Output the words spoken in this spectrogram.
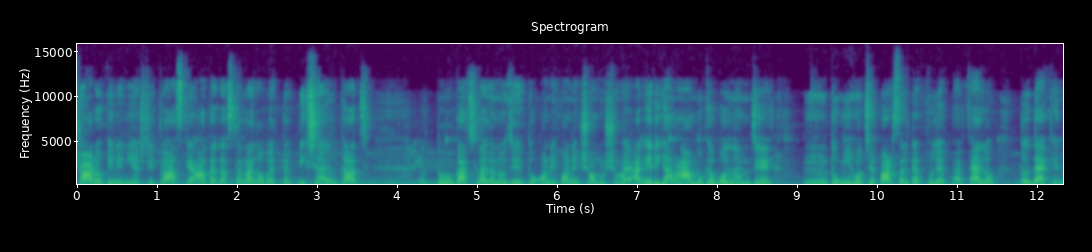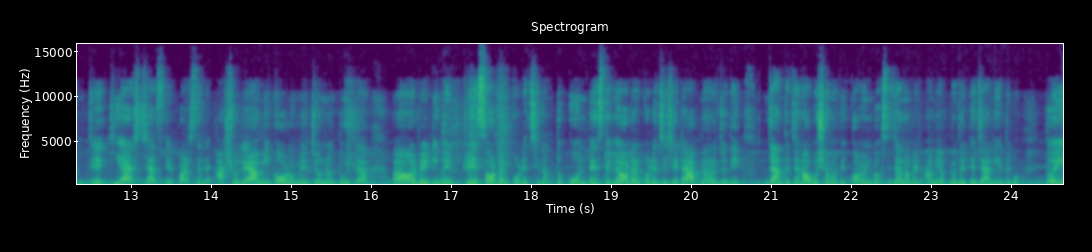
সারও কিনে নিয়ে আসছি। তো আজকে আতা গাছটা লাগাবো, একটা বিশাল কাজ তো গাছ লাগানো যেহেতু অনেক অনেক সমস্যা হয়। আর এদিকে আমার আম্মুকে বললাম যে তুমি হচ্ছে পার্সেলটা খুলে ফেলো। তো দেখেন যে কি আসছে আজকের পার্সেলে আসলে আমি গরমের জন্য দুইটা রেডিমেড ড্রেস অর্ডার করেছিলাম। তো কোন পেজ থেকে অর্ডার করেছি সেটা আপনারা যদি জানতে চান, অবশ্যই আমাকে কমেন্ট বক্সে জানাবেন, আমি আপনাদেরকে জানিয়ে দেবো। তো এই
